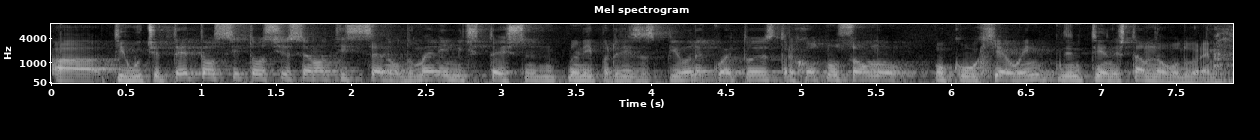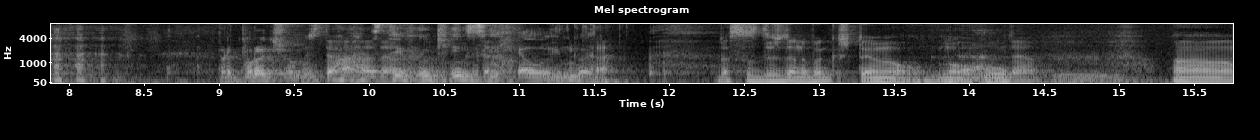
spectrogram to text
а, ти го чете, то си, то си е едно ти си седнал до мен и ми четеш нали, преди заспиване, което е страхотно, особено около Хелуин, тия неща много добре ми. Препоръчвам. Да, да. Стивен Кинг за Хелуин. Да. да, с дъжда навън ще е много, много да, хубаво. Да. А,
